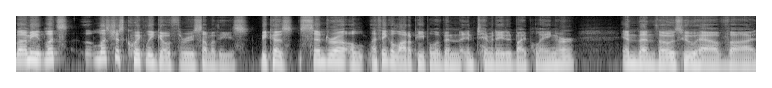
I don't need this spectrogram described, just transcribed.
But I mean, let's let's just quickly go through some of these because Syndra, I think a lot of people have been intimidated by playing her, and then those who have uh,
